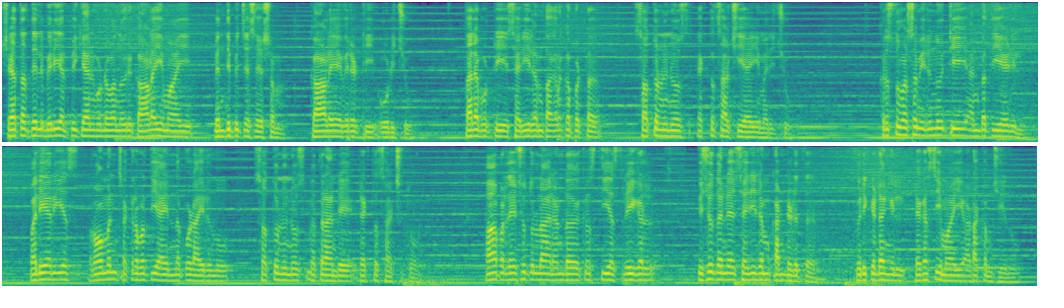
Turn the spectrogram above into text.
ക്ഷേത്രത്തിൽ ബലിയർപ്പിക്കാൻ കൊണ്ടുവന്ന ഒരു കാളയുമായി ബന്ധിപ്പിച്ച ശേഷം കാളയെ വിരട്ടി ഓടിച്ചു. തലപൊട്ടി ശരീരം തകർക്കപ്പെട്ട് സത്തുണിനൂസ് രക്തസാക്ഷിയായി മരിച്ചു. ക്രിസ്തുവർഷം ഇരുന്നൂറ്റി അൻപത്തിയേഴിൽ വലേറിയസ് റോമൻ ചക്രവർത്തിയായിരുന്നപ്പോഴായിരുന്നു സത്തുണിനൂസ് മെത്രാന്റെ രക്തസാക്ഷിത്വം. ആ പ്രദേശത്തുള്ള രണ്ട് ക്രിസ്തീയ സ്ത്രീകൾ വിശുദ്ധന്റെ ശരീരം കണ്ടെടുത്ത് ഒരു കിടങ്ങിൽ രഹസ്യമായി അടക്കം ചെയ്തു.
